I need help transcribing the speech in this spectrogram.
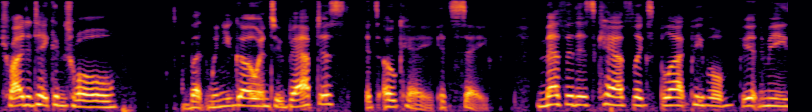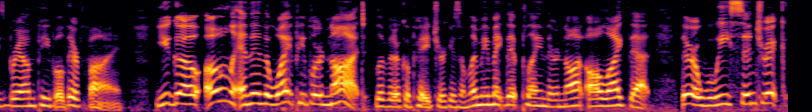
tried to take control. But when you go into Baptist, it's okay. It's safe. Methodists, Catholics, black people, Vietnamese, brown people, they're fine. You go only, and then the white people are not Levitical patriarchism. Let me make that plain. They're not all like that. They're we centric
